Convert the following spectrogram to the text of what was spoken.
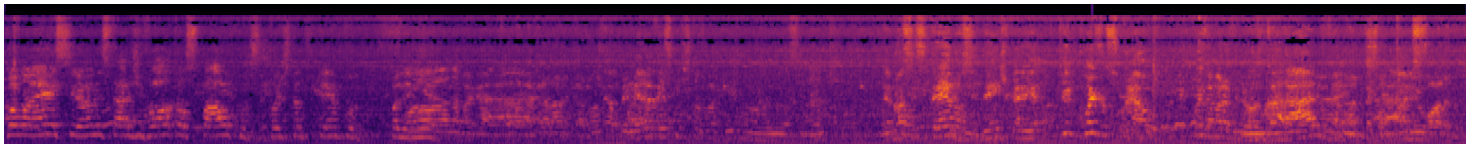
Como é esse ano estar de volta aos palcos depois de tanto tempo, pandemia? Foda pra caralho. É a primeira vez que a gente tocou aqui no, no Ocidente. É nossa estreia no Ocidente, cara. é- Que coisa surreal, que coisa maravilhosa. Caralho, velho.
